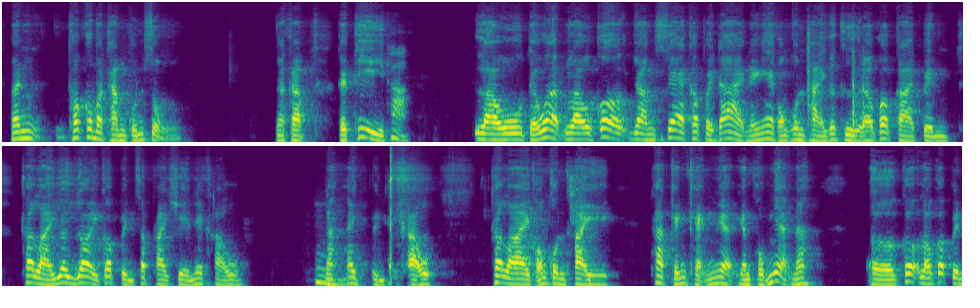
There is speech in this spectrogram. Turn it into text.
เพ ราะฉะนั้นเขาก็มาทำขนส่งนะครับ แต่ที่ค่ะเราแต่ว่าเราก็ยังแทรกเข้าไปได้ในแง่ของคนไทยก็คือ เราก็กลายเป็นถ้ารายย่อยๆ ก็เป็นซัพพลายเชนให้เขาอืมนะให้เป็นให้เขาถ้ารายของคนไทย ถ้าแข็งๆเนี่ยอย่างผมเนี่ยนะเออก็เราก็เป็น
